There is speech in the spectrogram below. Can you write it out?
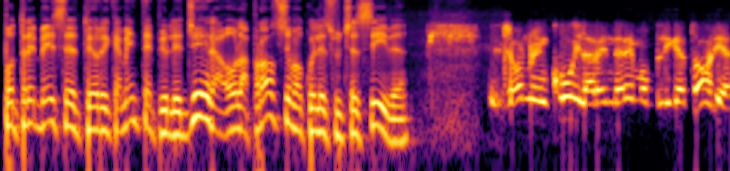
potrebbe essere teoricamente più leggera o la prossima o quelle successive. Il giorno in cui la renderemo obbligatoria,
